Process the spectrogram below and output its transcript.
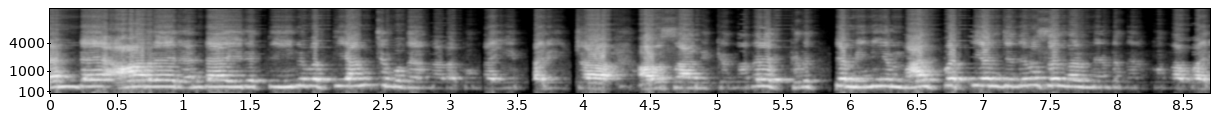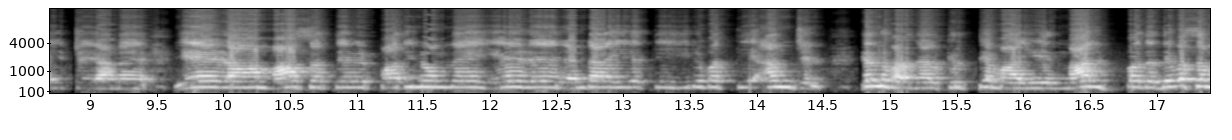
രണ്ട് ആറ് രണ്ടായിരത്തി ഇരുപത്തി അഞ്ച് മുതൽ നടക്കുന്ന ഈ പരീക്ഷ അവസാനിക്കുന്നത്. കൃത്യം ഇനിയും നാൽപ്പത്തിയഞ്ച് ദിവസങ്ങൾ നീണ്ടു നിൽക്കുന്ന പരീക്ഷയാണ് ഏഴാം മാസത്തിൽ പതിനൊന്ന് ഏഴ് രണ്ടായിരത്തി ഇരുപത്തി അഞ്ചിൽ. എന്ന് പറഞ്ഞാൽ കൃത്യമായി നാൽപ്പത് ദിവസം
